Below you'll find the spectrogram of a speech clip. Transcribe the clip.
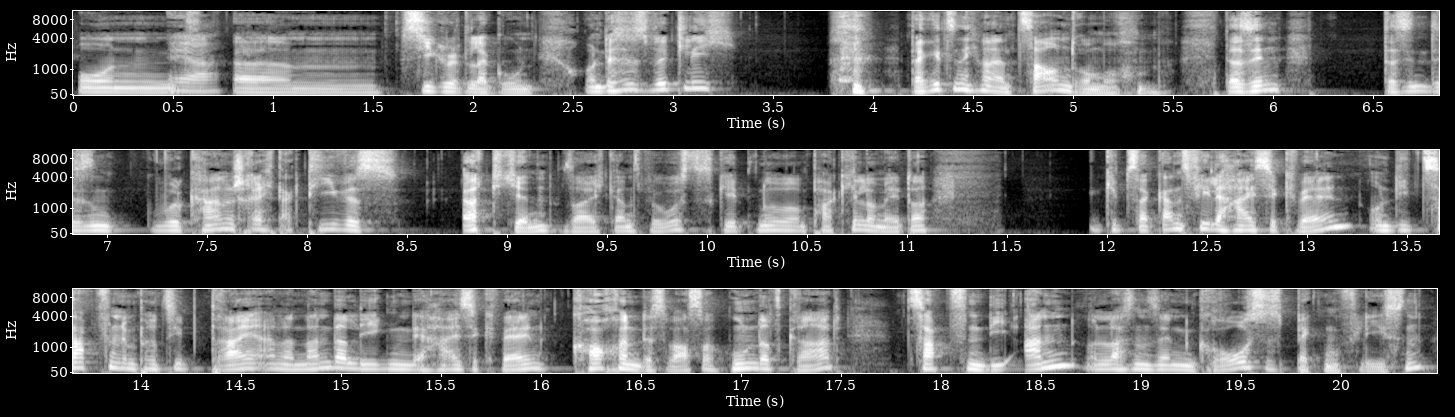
Und Ja. ähm, Secret Lagoon. Und das ist wirklich, da gibt es nicht mal einen Zaun drumherum. Da sind, das sind, das ist ein vulkanisch recht aktives Örtchen, sage ich ganz bewusst, es geht nur ein paar Kilometer. Gibt es da ganz viele heiße Quellen und die zapfen im Prinzip drei aneinanderliegende heiße Quellen, kochen das Wasser, 100 Grad, zapfen die an und lassen sie in ein großes Becken fließen.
